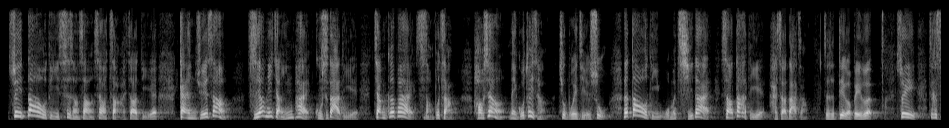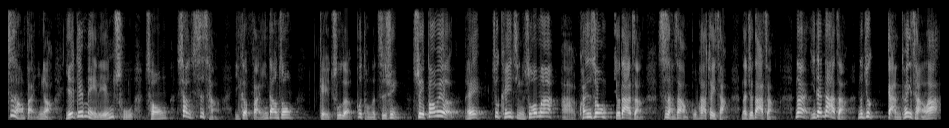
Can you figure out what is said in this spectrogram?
所以到底市场上是要涨还是要跌？感觉上。只要你讲鹰派，股市大跌；讲鸽派，市场不涨，好像美国退场就不会结束。那到底我们期待是要大跌还是要大涨？这是第二个悖论。所以这个市场反应啊，也给美联储从效率市场一个反应当中给出了不同的资讯。所以鲍威尔哎就可以紧缩吗？啊，宽松就大涨，市场上不怕退场，那就大涨。那一旦大涨，那就敢退场啦。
